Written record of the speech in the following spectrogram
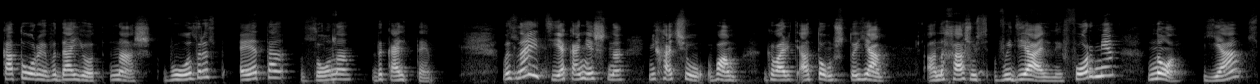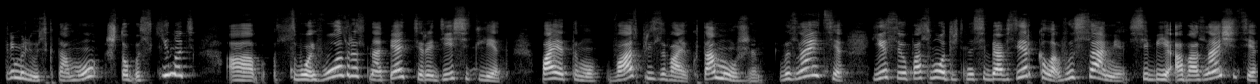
которая выдает наш возраст, это зона декольте. Вы знаете, я, конечно, не хочу вам говорить о том, что я а, нахожусь в идеальной форме, но я стремлюсь к тому, чтобы скинуть а, свой возраст на 5-10 лет. Поэтому вас призываю к тому же. Вы знаете, если вы посмотрите на себя в зеркало, вы сами себе обозначите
